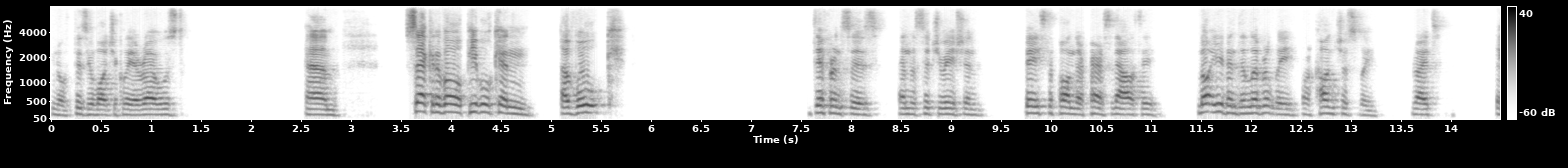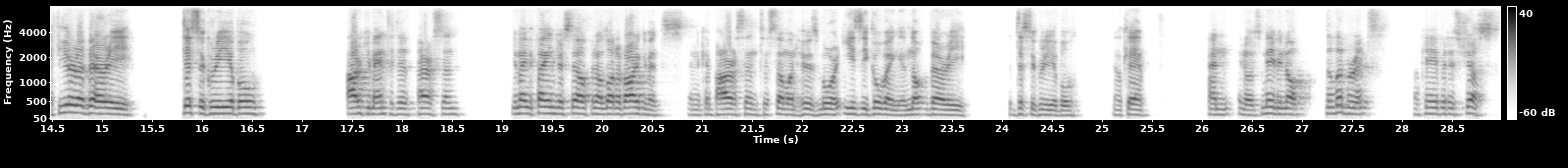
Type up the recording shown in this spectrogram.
you know, physiologically aroused. Um, second of all, people can evoke differences in the situation based upon their personality, not even deliberately or consciously, right? If you're a very disagreeable, argumentative person, you might find yourself in a lot of arguments in comparison to someone who's more easygoing and not very disagreeable, okay? And, you know, it's maybe not deliberate, okay, but it's just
